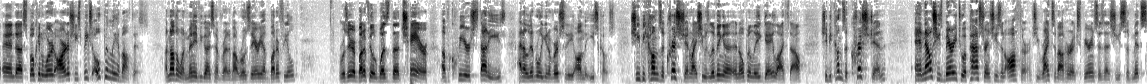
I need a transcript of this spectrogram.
and a spoken word artist. She speaks openly about this. Another one, many of you guys have read about Rosaria Butterfield. Rosaria Butterfield was the chair of queer studies at a liberal university on the East Coast. She becomes a Christian, right? She was living a, an openly gay lifestyle. She becomes a Christian, and now she's married to a pastor, and she's an author. And she writes about her experiences as she submits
